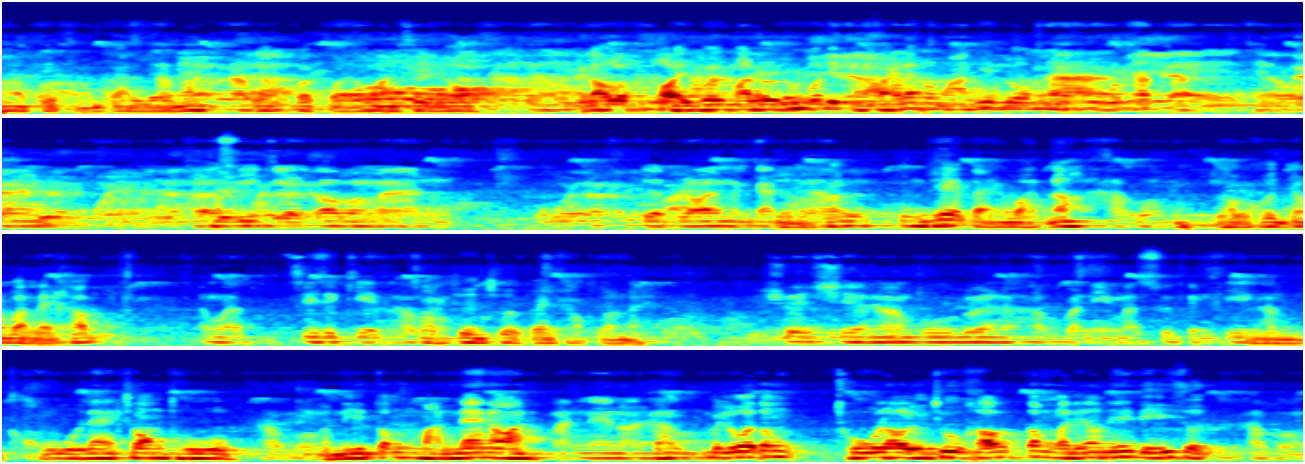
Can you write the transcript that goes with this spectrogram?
ห้าสิบเหมือนกันเลยนะครับแล้วปล่อยปล่อยๆประมาณสี่โลครับ เราปล่อยมวยมารวมทั้งหมดอีกกี่ไฟล์แล้วประมาณที่รวมถ้านะถ้าต่อยแถวแถวซีเกตก็ประมาณเกือบร้อยเหมือนกันเดี๋ยวครัทั้บ งกรุงเทพต่างจังหวัดเนาะครับผมเราเป็นคนจังหวัดอะไรครับจังหวัดศรีสะเกดครับผฝากมเชิญชวนแฟนคลับเราหน่อยช่วยเชียร์น้ำปูด้วยนะครับ วันนี้มาสู้เต็มที่ครับอืมคู่แรกช่องทูครับผม วันนี้ต้องมันแน่นอนมันแน่นอนคต้อรังบไม่รู้ว่าต้องชูเราหรือชูเขาต้องวันนี้ต้องให้ดีที่สุดครับผม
